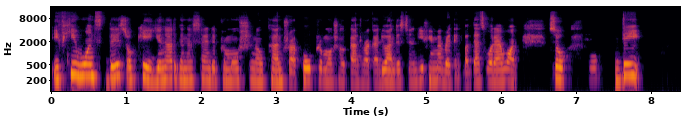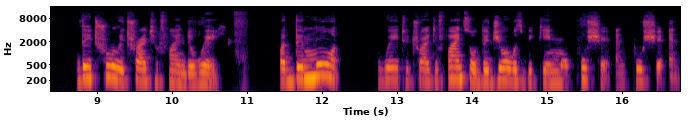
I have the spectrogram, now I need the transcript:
If he wants this okay you're not going to sign a promotional contract or promotional contract. I do understand give him everything but that's what i want. So they they truly try to find a way. But the more way to try to find so the jaws became more pushy and pushy and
